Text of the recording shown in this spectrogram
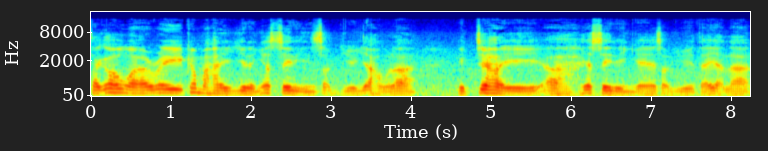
大家好，我係 Ray，今日係二零一四年十二月一號啦，亦即係啊一四年嘅十二月第一日啦。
